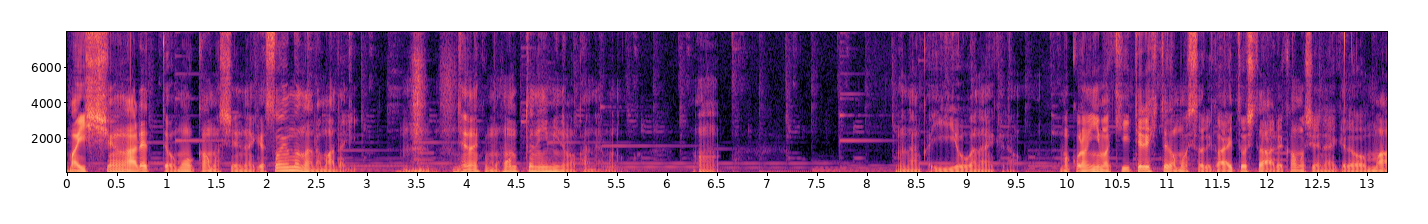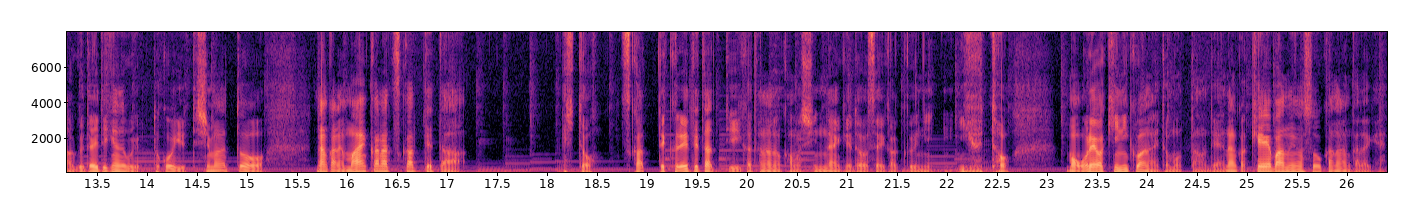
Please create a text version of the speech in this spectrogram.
まあ一瞬あれって思うかもしれないけど、そういうものならまだいい。じゃなくてもう本当に意味のわかんないもの。うん。なんか言いようがないけど。まあこれ今聞いてる人がもしそれ該当したらあれかもしれないけど、まあ具体的なところ言ってしまうと、なんかね、前から使ってた人、使ってくれてたって言い方なのかもしんないけど、正確に言うと、まあ俺は気に食わないと思ったので、なんか競馬の予想かなんかだけ、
